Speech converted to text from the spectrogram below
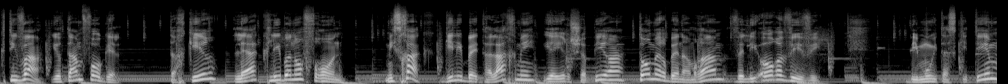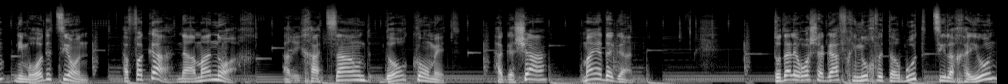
כתיבה, יותם פוגל. תחקיר, לאה קליבנוף רון. משחק, גילי בית הלחמי, יאיר שפירא, תומר בן עמרם וליאור אביבי. בימוי תסכיתים, נמרוד עציון. הפקה, נעמה נוח. עריכת סאונד, דור קומט. הגשה, מאיה דגן. תודה לראש אגף חינוך ותרבות צילה חיון,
